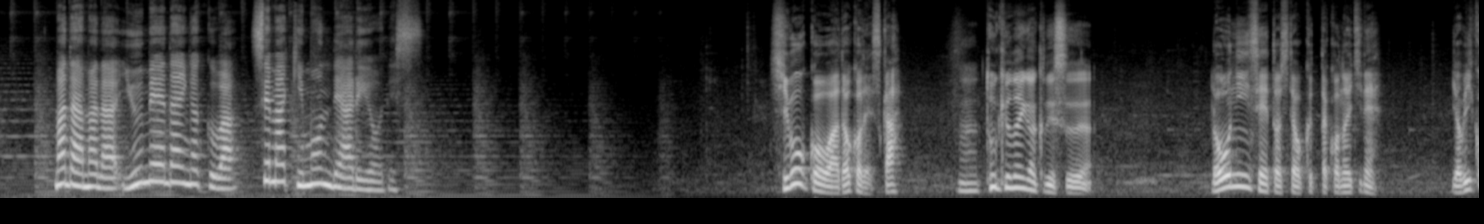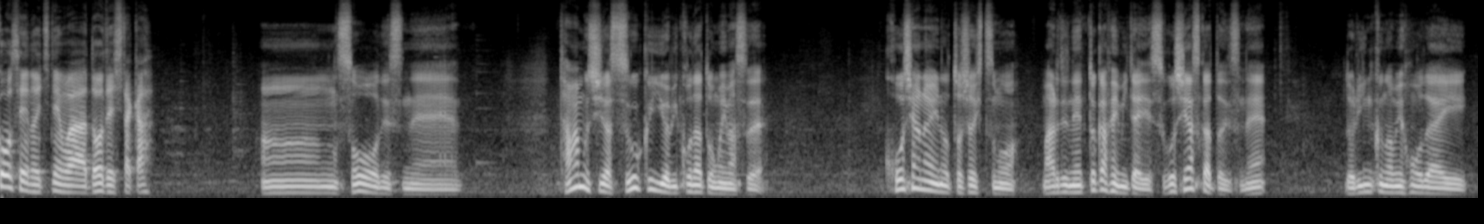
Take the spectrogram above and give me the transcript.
まだまだ有名大学は狭き門であるようです。志望校はどこですか？東京大学です。浪人生として送ったこの1年予備校生の1年はどうでしたか？うーん、そうですね。玉虫はすごくいい予備校だと思います。校舎内の図書室もまるでネットカフェみたいで過ごしやすかったですね。ドリンク飲み放題、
